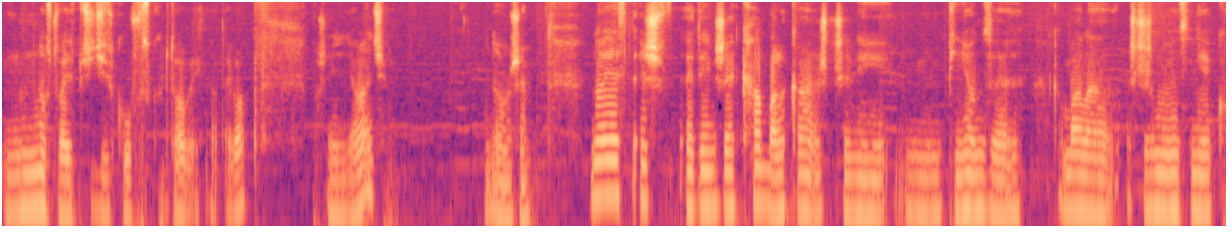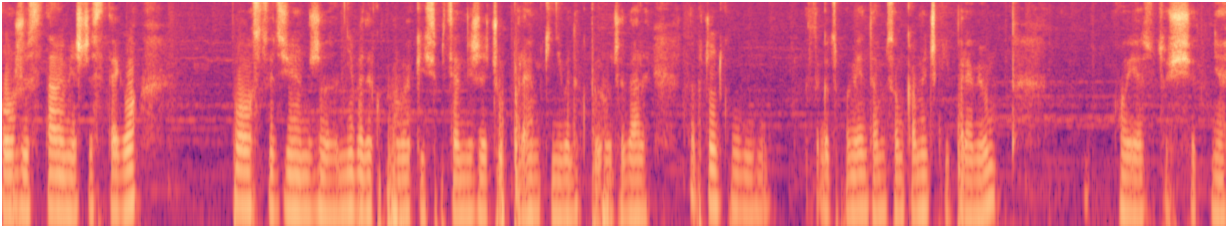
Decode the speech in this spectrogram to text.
mnóstwo jest przycisków skrótowych, dlatego może nie działać. Dobrze. No jest też w tej grze Kabal Cash, czyli mm, pieniądze Kabala. Szczerze mówiąc nie korzystałem jeszcze z tego, bo stwierdziłem, że nie będę kupował jakichś specjalnych rzeczy, premki, nie będę kupował czy dalej. Na początku, z tego co pamiętam, są kamyczki premium. O jest coś świetnie.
